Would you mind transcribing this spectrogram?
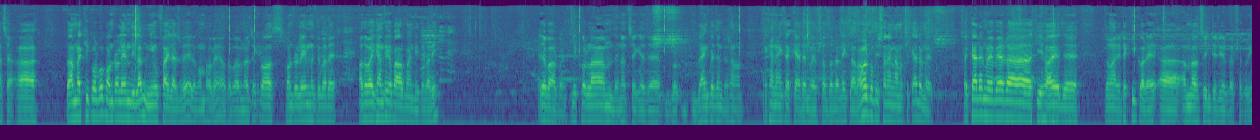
আচ্ছা তো আমরা কি করব? কন্ট্রোল এন দিলাম নিউ ফাইল আসবে এরকম ভাবে অথবা আমরা হচ্ছে ক্রস কন্ট্রোল এন হতে পারে, অথবা এখান থেকে পাওয়ার পয়েন্ট দিতে পারি। এই যে পাওয়ার পয়েন্ট ক্লিক করলাম দেন হচ্ছে গিয়ে যে ব্ল্যাঙ্ক প্রেজেন্টেশন এখানে একটা ক্যাডেন ওয়েব শব্দটা লিখলাম। আমার প্রতিষ্ঠানের নাম হচ্ছে ক্যাডেন ওয়েব ক্যাড অ্যান্ড ওয়েবের কি হয় যে তোমার এটা কি করে? আমরা হচ্ছে ইন্টেরিয়র ব্যবসা করি।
